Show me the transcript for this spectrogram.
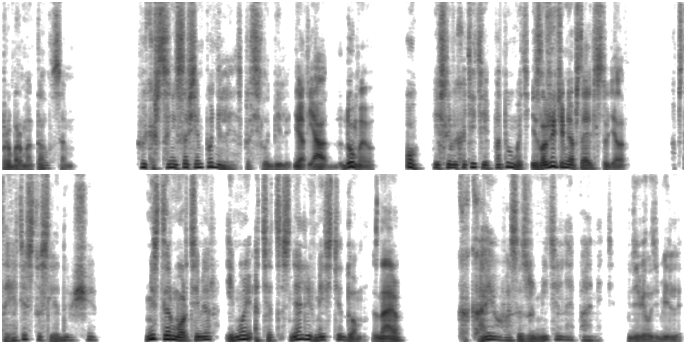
пробормотал сам. Вы, кажется, не совсем поняли, спросила Билли. Нет, я думаю. О, если вы хотите подумать, изложите мне обстоятельства дела. Обстоятельства следующие. Мистер Мортимер и мой отец сняли вместе дом. Знаю. Какая у вас изумительная память, удивилась Билли.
